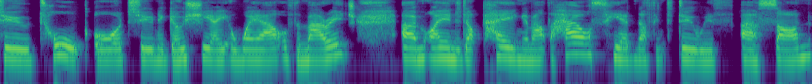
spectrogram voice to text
to talk or to negotiate a way out of the marriage. Um, I ended up paying him out the house. He had nothing to do with our son.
